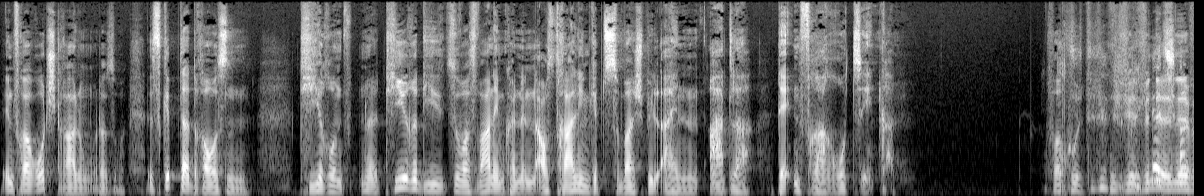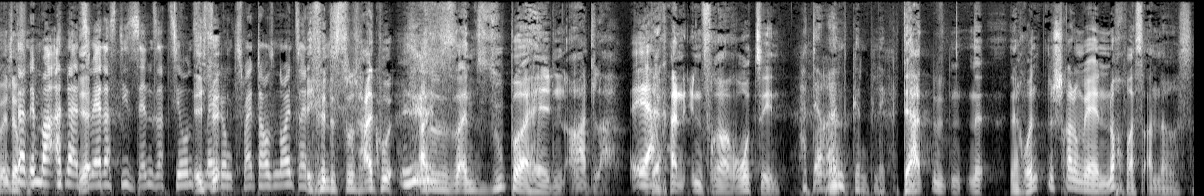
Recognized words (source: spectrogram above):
Infrarotstrahlung oder so. Es gibt da draußen Tiere und äh, Tiere, die sowas wahrnehmen können. In Australien gibt es zum Beispiel einen Adler, der Infrarot sehen kann. Voll cool. Ich finde, Das schaut mich dann immer an, als Ja. wäre das die Sensationsmeldung 2019. ich finde es total cool. Also es ist ein Superheldenadler. Ja. Der kann Infrarot sehen. Hat der Röntgenblick. Der hat eine, eine Röntgenstrahlung wäre ja noch was anderes.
